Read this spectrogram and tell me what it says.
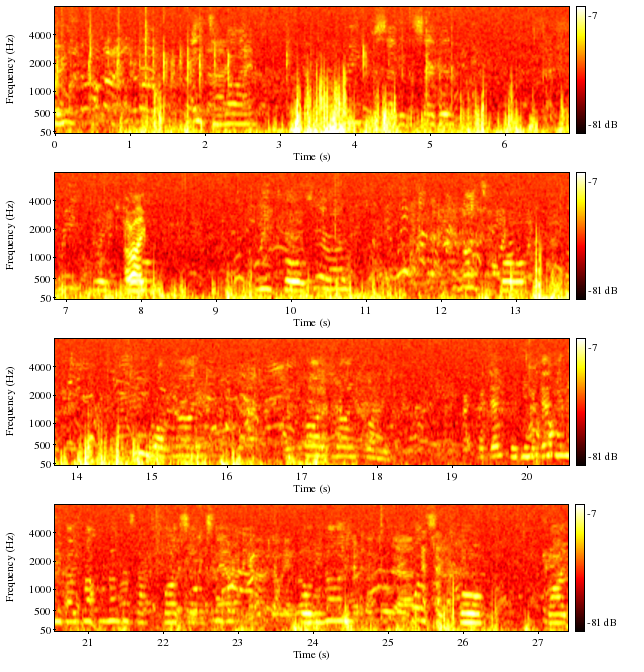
All right. Three four zero ninety four two one nine and five nine five. If you haven't got any of those raffle numbers, that's five seven seven forty nine one six four five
